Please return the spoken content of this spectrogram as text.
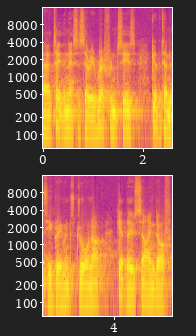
uh, take the necessary references, get the tenancy agreements drawn up, get those signed off,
